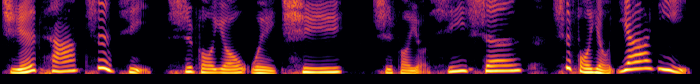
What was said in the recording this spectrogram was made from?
觉察自己是否有委屈，是否有牺牲，是否有压抑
